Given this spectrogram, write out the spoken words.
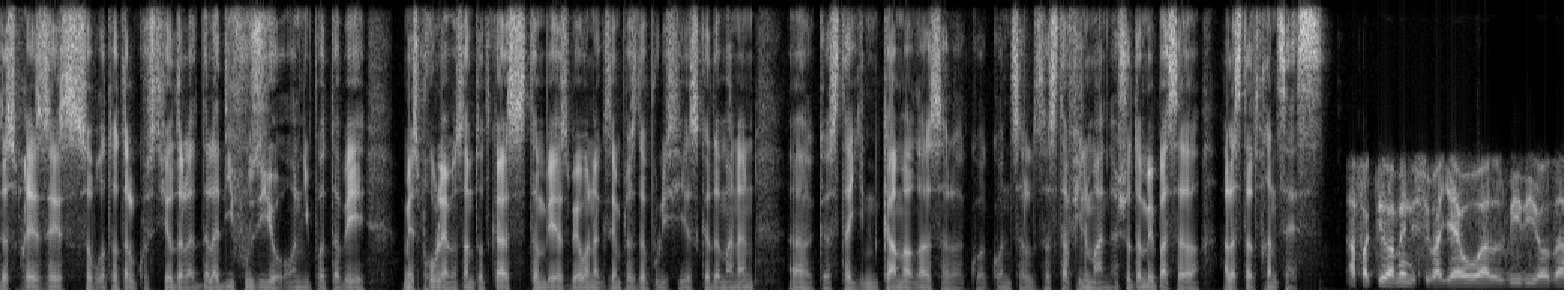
Després és sobretot el qüestió de la, de la difusió, on hi pot haver més problemes. En tot cas, també es veuen exemples de policies que demanen uh, que es tallin càmeres uh, quan, quan se'ls està filmant. Això també passa a l'estat francès. Efectivament, i si veieu el vídeo de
